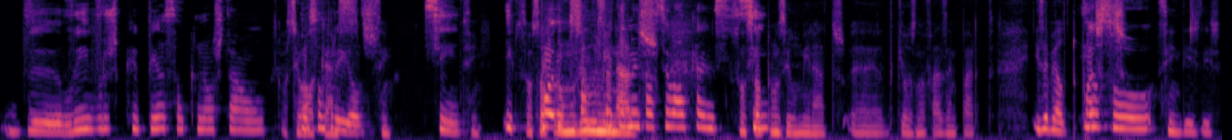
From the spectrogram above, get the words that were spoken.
de livros que pensam que não estão, não alcance, são para eles. Sim. Sim. sim. E são só para uns iluminados. Ao seu alcance. São sim. só para uns iluminados uh, de que eles não fazem parte. Isabel, tu podes. Eu sou. Sim, diz, diz.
